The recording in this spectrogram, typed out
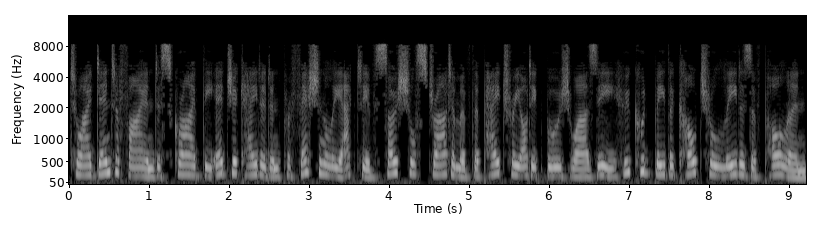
to identify and describe the educated and professionally active social stratum of the patriotic bourgeoisie who could be the cultural leaders of Poland,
